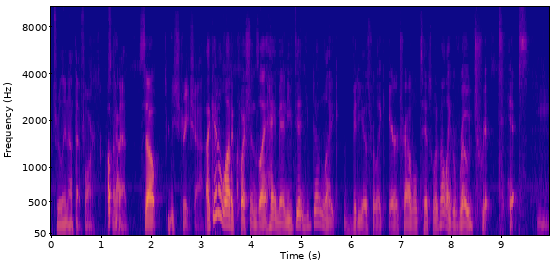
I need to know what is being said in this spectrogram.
It's really not that far. It's okay. not bad. So pretty straight shot. I get a lot of questions like, "Hey, man, you've did, you've done like videos for like air travel tips. What about like road trip tips?" Mm.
